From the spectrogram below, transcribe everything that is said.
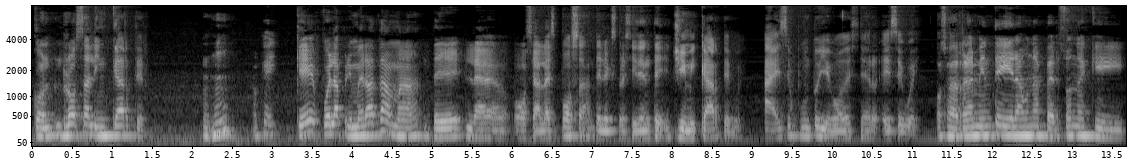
con Rosalind Carter, Ok. que fue la primera dama de la... O sea, la esposa del expresidente Jimmy Carter, güey. A ese punto llegó de ser ese güey. O sea, realmente era una persona que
